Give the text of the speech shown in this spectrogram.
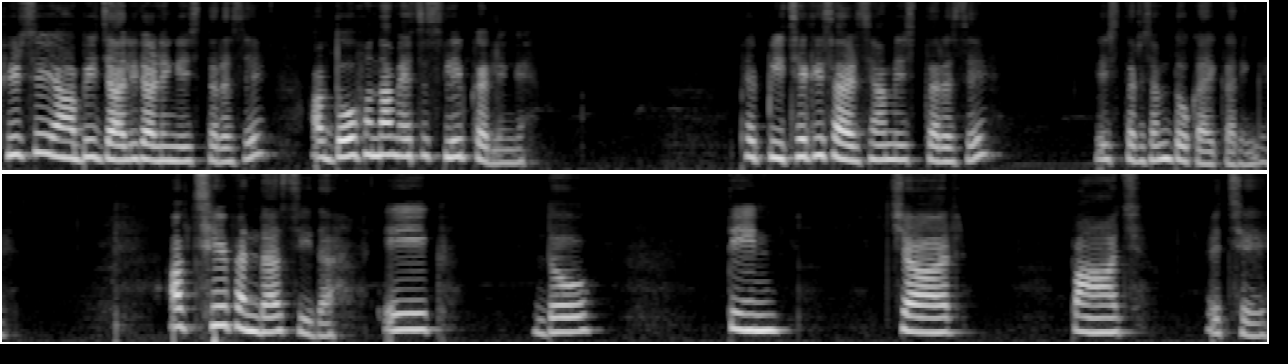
फिर से यहाँ भी जाली डालेंगे इस तरह से। अब दो फंदा हम ऐसे स्लिप कर लेंगे। फिर पीछे की साइड से हम इस तरह से, इस तरह से हम दो काय करेंगे। अब छः फंदा सीधा। एक, दो, तीन, चार, पाँच छः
